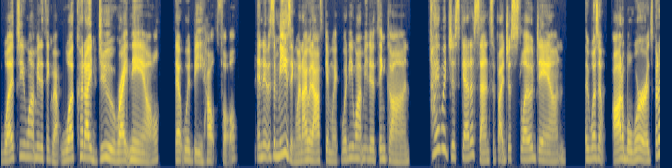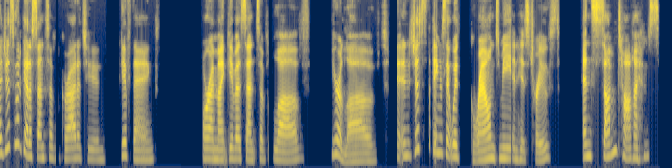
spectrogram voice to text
What do you want me to think about? What could I do right now that would be helpful? And it was amazing when I would ask him, like, what do you want me to think on? I would just get a sense if I just slowed down. It wasn't audible words, but I just would get a sense of gratitude, give thanks. Or I might give a sense of love. You're loved. And just things that would ground me in his truths. And sometimes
